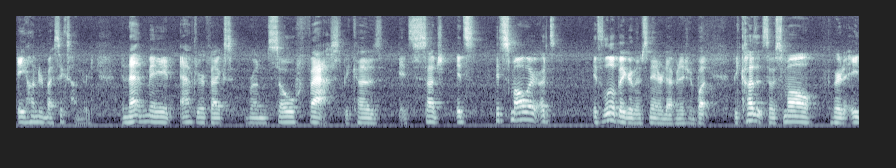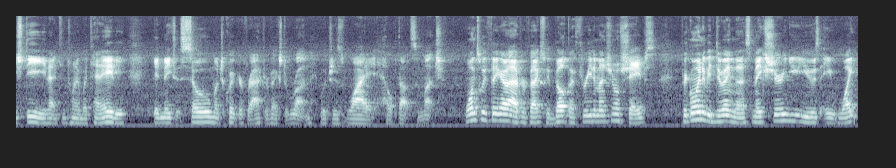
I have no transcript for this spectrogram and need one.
800 by 600, and that made After Effects run so fast because it's such it's it's smaller it's it's a little bigger than standard definition, but because it's so small compared to HD 1920 by 1080, it makes it so much quicker for After Effects to run, which is why it helped out so much. Once we figured out After Effects, we built our three-dimensional shapes. If you're going to be doing this, make sure you use a white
